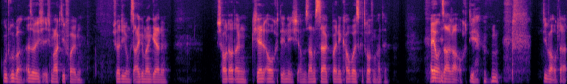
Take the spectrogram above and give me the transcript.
gut rüber. Also ich, ich mag die Folgen. Ich höre die Jungs allgemein gerne. Shoutout an Kiel auch, den ich am Samstag bei den Cowboys getroffen hatte. Ah ja, und Sarah auch, die, die war auch da.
